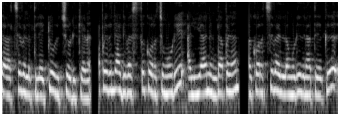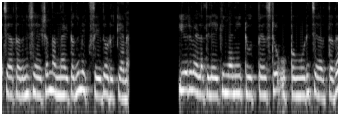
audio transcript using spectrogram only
തിളച്ച വെള്ളത്തിലേക്ക് ഒഴിച്ചു കൊടുക്കുകയാണ്. അപ്പൊ ഇതിന്റെ അടിവശത്ത് കുറച്ചും കൂടി അലിയാനുണ്ട്. അപ്പൊ ഞാൻ കുറച്ച് വെള്ളം കൂടി ഇതിനകത്തേക്ക് ചേർത്തതിന് ശേഷം നന്നായിട്ടൊന്ന് മിക്സ് ചെയ്ത് കൊടുക്കുകയാണ്. ഈ ഒരു വെള്ളത്തിലേക്ക് ഞാൻ ഈ ടൂത്ത് പേസ്റ്റ് ഉപ്പും കൂടി ചേർത്തത്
